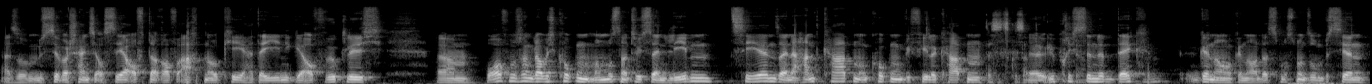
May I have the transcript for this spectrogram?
Also müsst ihr wahrscheinlich auch sehr oft darauf achten, okay, hat derjenige auch wirklich, ähm, worauf muss man, glaube ich, gucken? Man muss natürlich sein Leben zählen, seine Handkarten und gucken, wie viele Karten äh, übrig ja. sind im Deck. Mhm. Genau, genau. Das muss man so ein bisschen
